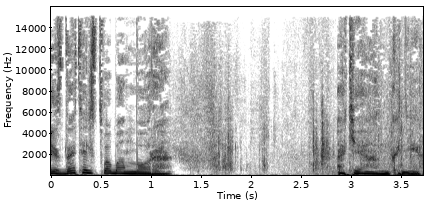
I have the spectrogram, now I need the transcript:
Издательство Бомбора. Океан книг.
